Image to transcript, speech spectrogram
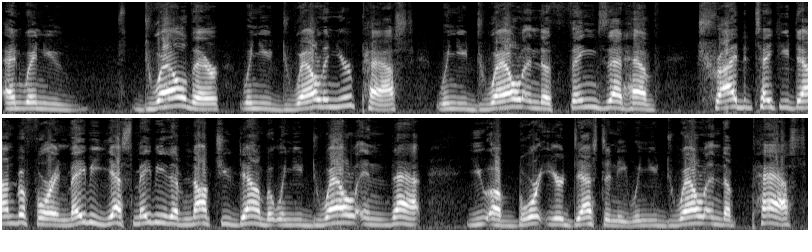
And when you dwell there, when you dwell in your past, when you dwell in the things that have tried to take you down before, and maybe, yes, maybe they've knocked you down, but when you dwell in that, you abort your destiny. When you dwell in the past,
